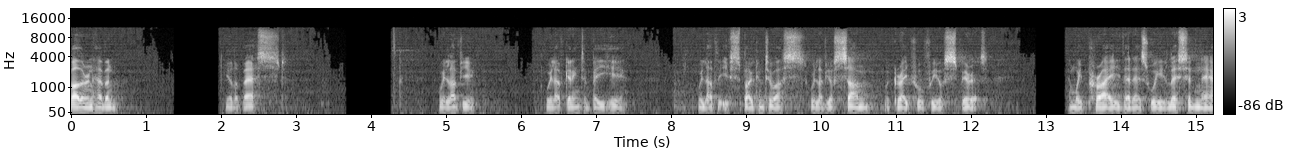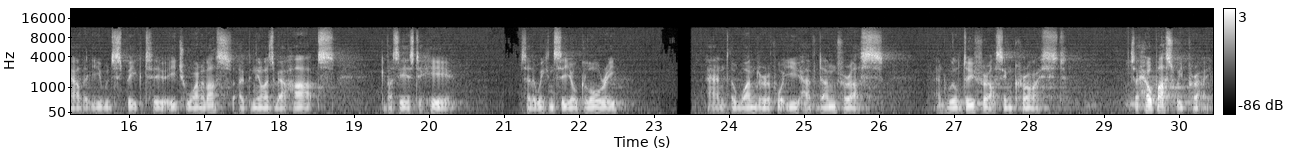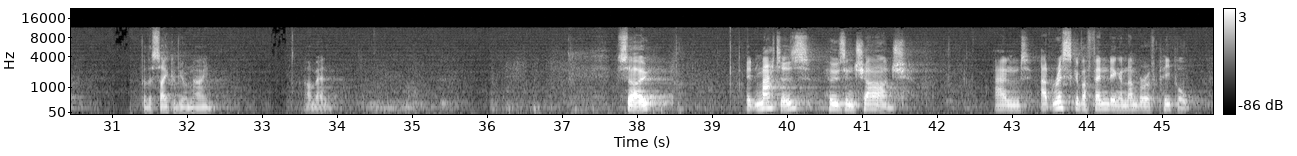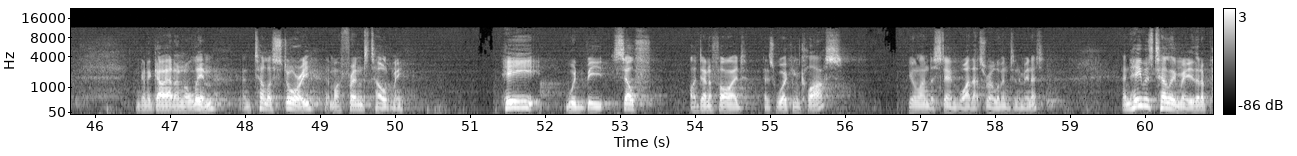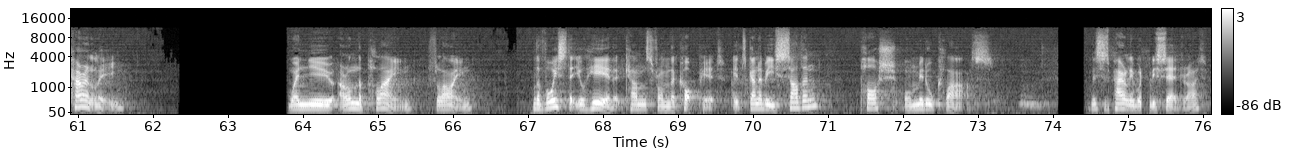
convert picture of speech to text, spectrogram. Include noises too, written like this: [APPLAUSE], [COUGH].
Father in heaven, you're the best. We love you. We love getting to be here. We love that you've spoken to us. We love your Son. We're grateful for your Spirit. And we pray that as we listen now, that you would speak to each one of us, open the eyes of our hearts, give us ears to hear, so that we can see your glory and the wonder of what you have done for us and will do for us in Christ. So help us, we pray, for the sake of your name. Amen. So, it matters who's in charge. And at risk of offending a number of people, I'm going to go out on a limb and tell a story that my friend told me. He would be self identified as working class. You'll understand why that's relevant in a minute. And he was telling me that apparently, when you are on the plane flying, the voice that you'll hear that comes from the cockpit, it's going to be southern, posh, or middle class. This is apparently what he said, right?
